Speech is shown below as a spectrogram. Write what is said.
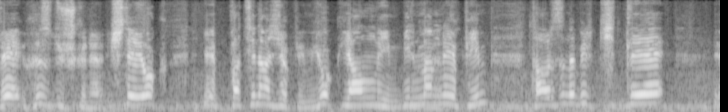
ve hız düşkünü. İşte yok e, patinaj yapayım, yok yanlayayım, bilmem Evet. ne yapayım tarzında bir kitleye e,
